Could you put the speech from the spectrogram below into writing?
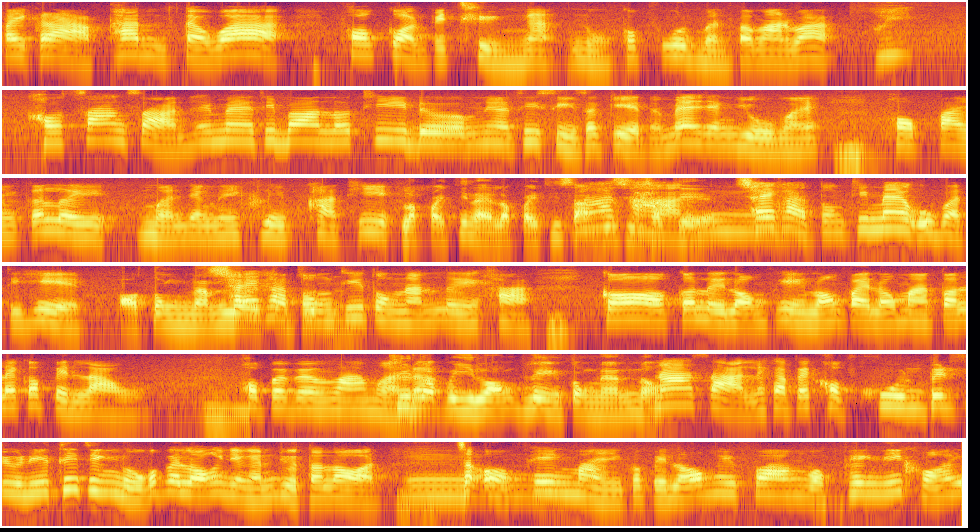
ไปกราบท่าน แต่ว่าพอก่อนไปถึงอะ หนูก็พูดเหมือนประมาณว่า เฮ้ยเขาสร้างศาลให้แม่ที่บ้านแล้วที่เดิมเนี่ยที่ศรีสะเกดน่ะแม่ยังอยู่ไหม พอไปก็เลยเหมือนอย่างในคลิปค่ะที่เราไปที่ไหนเราไปที่ศาลที่ศรีสะเกษอืมใช่ค่ะ ตรงที่แม่อุบัติเหตุ อ๋อตรงนั้นเลยใช่ค่ะตจุรดงนั้นที่ตรงนั้นเลยค่ะ ก็ก็เลยร้องเพลงร้องไปร้องมาตอนแรกก็เป็นเราอืม พอไปไปมาเหมือนคือแบเราบไปร้องเพลงตรงนั้นเหรอหน้าศาลเลยค่ะ ไปขอบคุณเป็นฟิลนี้ที่จริงหนูก็ไปร้องอย่างนั้นอยู่ตลอด จะออกเพลงใหม่ก็ไปร้องให้ฟังบอกเพลงนี้ขอให้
